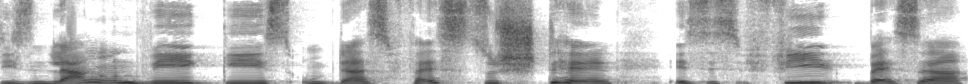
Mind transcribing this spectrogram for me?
diesen langen Weg gehst, um das festzustellen, ist es viel besser,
